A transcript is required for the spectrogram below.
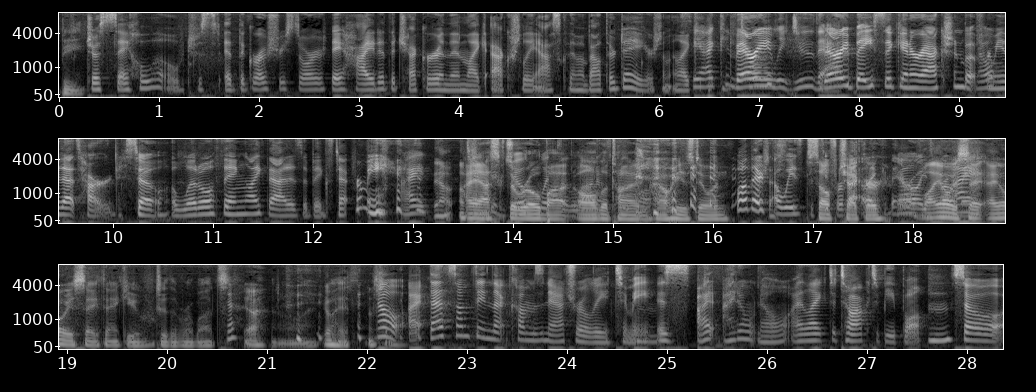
Be. just say hello, just at the grocery store, say hi to the checker, and then like actually ask them about their day or something like. See, I can very totally do that. Very basic interaction, but for me that's hard. So a little thing like that is a big step for me. I, Yeah, I ask the robot all the time people. how he's doing. well, there's always the Self-checker. like, they're No. always well, I always I- say I always say thank you to the robots. Yeah. I don't know why. Go ahead. I'm. No, I, that's something that comes naturally to me. Mm-hmm. Is I, I don't know. I like to talk to people. So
